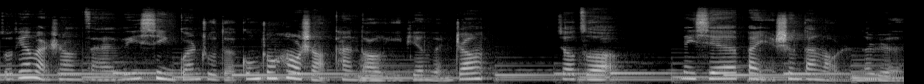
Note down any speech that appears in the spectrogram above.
昨天晚上在微信关注的公众号上看到了一篇文章，叫做《那些扮演圣诞老人的人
